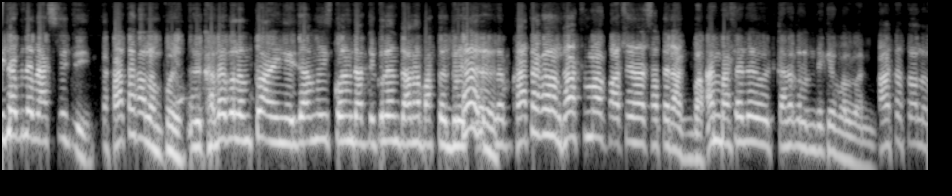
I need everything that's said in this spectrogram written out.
হিসাব কিতাব রাখতেছি। খাতা কলম কই? খাতা কলম তো ওই যে আমি কোন রাত্রি করলাম তো আমরা পাঁচটা দূরে। হ্যাঁ, খাতা কলম সবসময় পাশের সাথে রাখবা। আমি বাসায় খাতা কলম দেখে বলবেন আচ্ছা চলো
